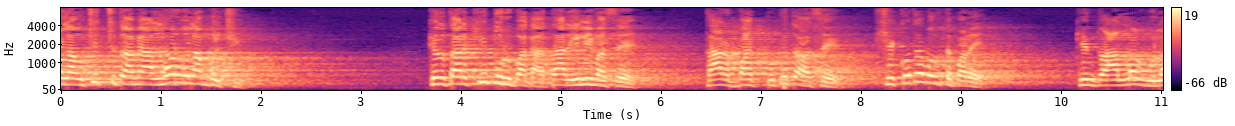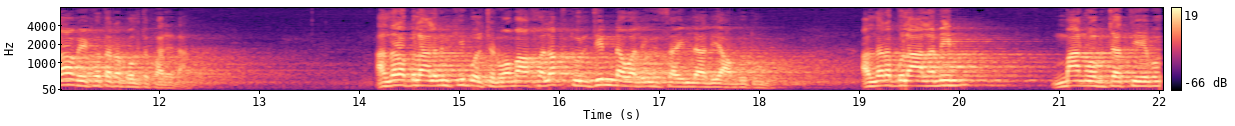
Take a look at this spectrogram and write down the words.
বলা উচিত ছিল, আমি আল্লাহর গোলাম বলছি। কিন্তু তার কি দুর্বাগা, তার ইলিম আছে তার বাকপটুতা আছে, সে কথা বলতে পারে, কিন্তু আল্লাহর গোলাম এই কথাটা বলতে পারে না। আল্লাহ রাবুল্লাহ আলমিন কি বলছেন? ওমা খলকুল জিন্নাওয়াল ইনসা ইল্লা আবুদুন আল্লাহ রাবুল্লাহ আলমিন মানব জাতি এবং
